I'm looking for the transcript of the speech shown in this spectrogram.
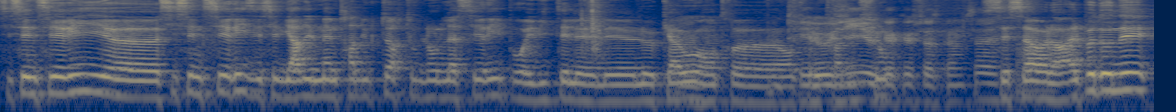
Si c'est une série, euh, si c'est une série, ils essaient de garder le même traducteur tout le long de la série pour éviter les- les- le chaos entre, Une entre les trilogie traductions. ou quelque chose comme ça. C'est ça, voilà. Elle peut donner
